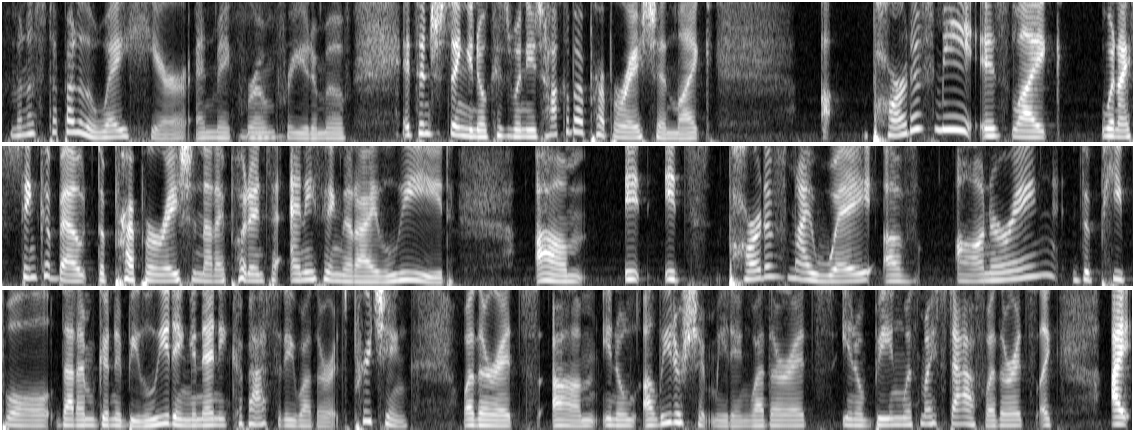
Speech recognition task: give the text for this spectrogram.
I'm going to step out of the way here and make room Mm-hmm. for you to move. It's interesting, you know, because when you talk about preparation, like uh, part of me is like when I think about the preparation that I put into anything that I lead, um, it it's part of my way of honoring the people that I'm going to be leading in any capacity, whether it's preaching, whether it's um, you know a leadership meeting, whether it's you know being with my staff, whether it's like I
